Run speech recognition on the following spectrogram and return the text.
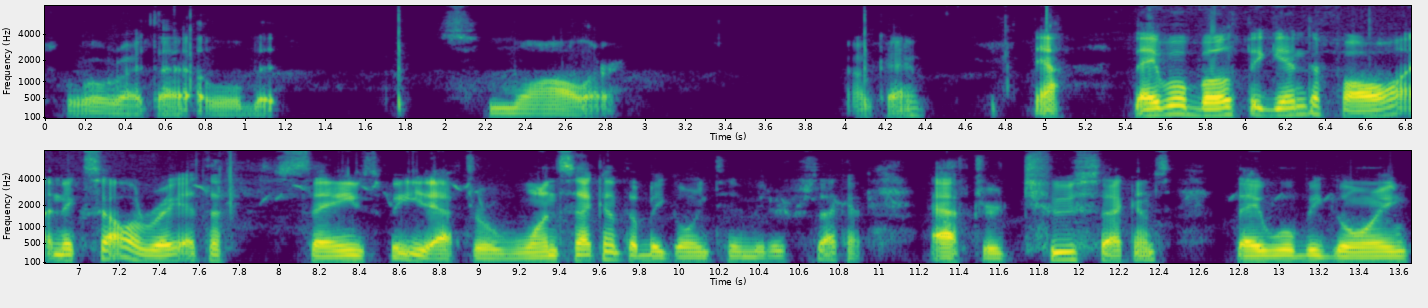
so we'll write that a little bit smaller, okay? Now, they will both begin to fall and accelerate at the same speed. After one second, they'll be going 10 meters per second. After two seconds, they will be going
